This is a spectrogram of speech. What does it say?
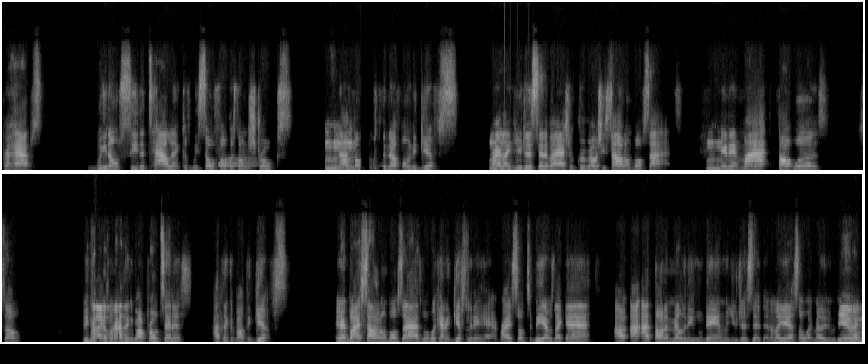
perhaps we don't see the talent because we're so focused on the strokes, mm-hmm. not focused enough on the gifts, right? Mm-hmm. Like you just said about Ashley Krueger, oh, she's solid on both sides. Mm-hmm. And then my thought was, so, because right. when I think about pro tennis, I think about the gifts. Everybody's solid on both sides, but what kind of gifts do they have, right? So to me, I was like, eh, I, I, I, thought of Melanie Oudin when you just said that. I'm like, yeah, so what? Melanie Oudin. Yeah, right?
